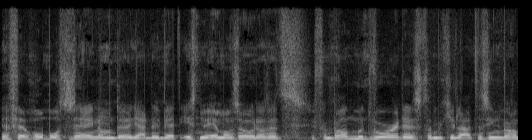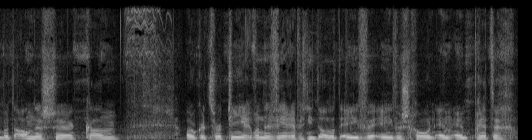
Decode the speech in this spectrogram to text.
veel hobbels zijn. Om de, ja, de wet is nu eenmaal zo dat het verbrand moet worden. Dus dan moet je laten zien waarom het anders uh, kan. Ook het sorteren van de verf is niet altijd even, even schoon en, en prettig.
